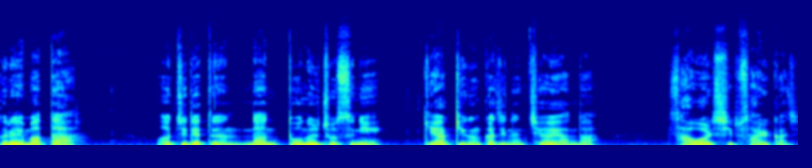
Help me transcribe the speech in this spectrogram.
그래 맞다. 어찌됐든 난 돈을 줬으니 계약 기간까지는 채워야 한다. 4월 14일까지.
